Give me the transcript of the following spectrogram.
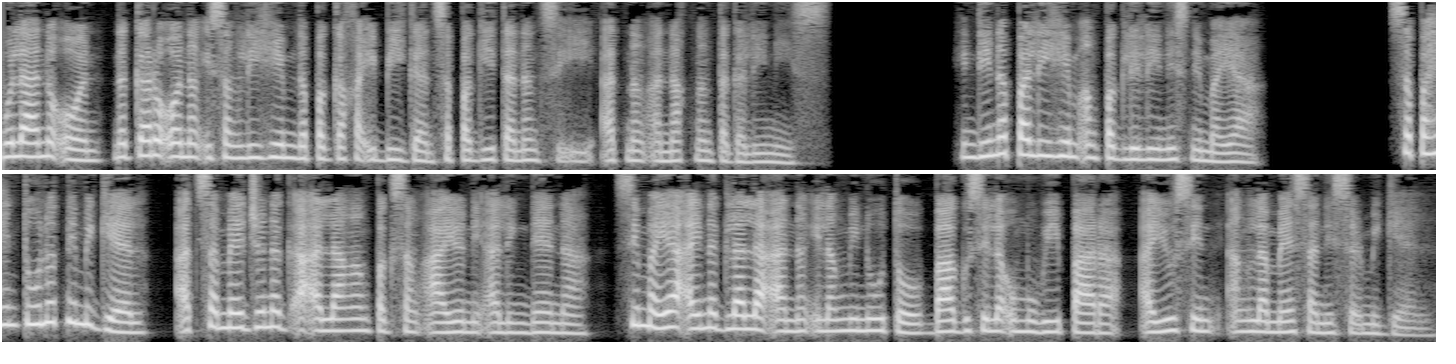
Mula noon, nagkaroon ng isang lihim na pagkakaibigan sa pagitan ng si at ng anak ng tagalinis. Hindi na palihim ang paglilinis ni Maya. Sa pahintulot ni Miguel, at sa medyo nag-aalangang pagsang-ayon ni Aling Nena, si Maya ay naglalaan ng ilang minuto bago sila umuwi para ayusin ang lamesa ni Sir Miguel.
